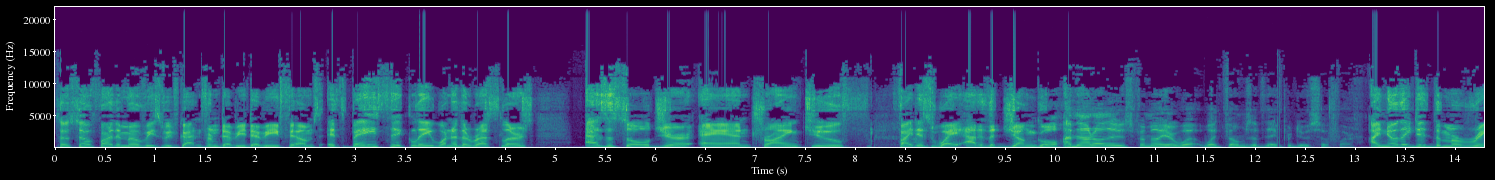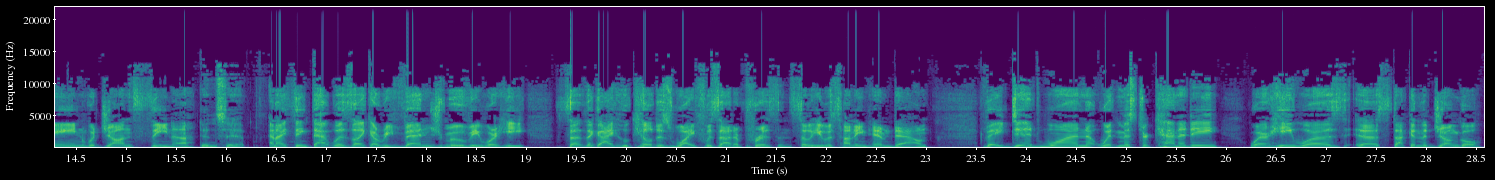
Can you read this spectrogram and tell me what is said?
So, so far the movies we've gotten from WWE films, it's basically one of the wrestlers as a soldier and trying to f- fight his way out of the jungle. I'm not all always familiar. What what films have they produced so far? I know they did The Marine with John Cena. Didn't see it. And I think that was like a revenge movie where he, so the guy who killed his wife was out of prison, so he was hunting him down. They did one with Mr. Kennedy where he was uh, stuck in the jungle,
